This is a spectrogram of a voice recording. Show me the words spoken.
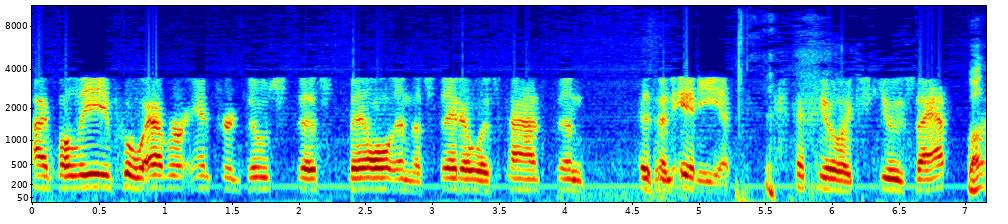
I believe whoever introduced this bill in the state of Wisconsin is an idiot, if you'll excuse that. Well,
